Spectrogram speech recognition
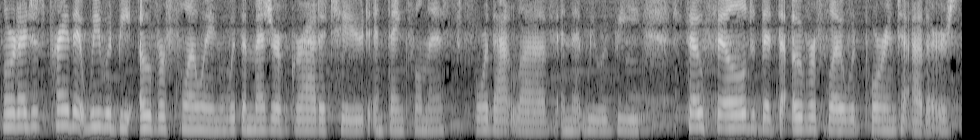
Lord, I just pray that we would be overflowing with a measure of gratitude and thankfulness for that love, and that we would be so filled that the overflow would pour into others.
